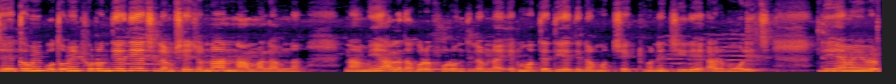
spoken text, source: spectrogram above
যেহেতু আমি প্রথমেই ফোড়ন দিয়ে দিয়েছিলাম, সেই জন্য আর নামালাম না। নামিয়ে আলাদা করে ফোড়ন দিলাম না। এর মধ্যে দিয়ে দিলাম হচ্ছে একটুখানি জিরে আর মরিচ। দিয়ে আমি এবার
